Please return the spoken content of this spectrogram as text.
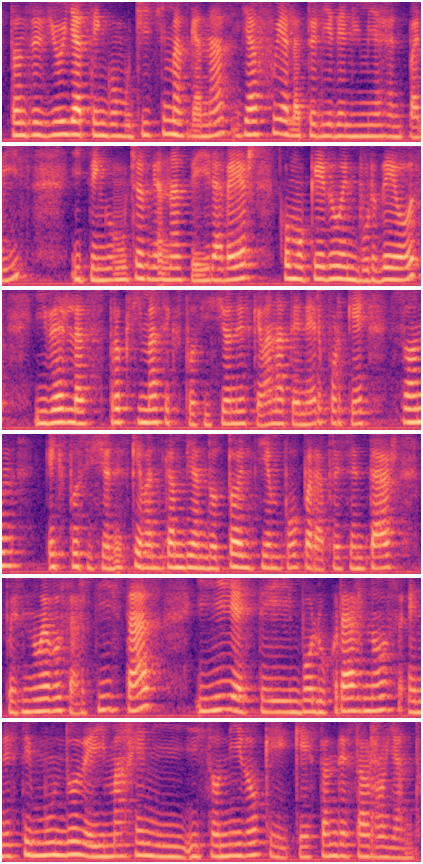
Entonces yo ya tengo muchísimas ganas, ya fui al Atelier de Lumière en París y tengo muchas ganas de ir a ver cómo quedó en Burdeos y ver las próximas exposiciones que van a tener porque son exposiciones que van cambiando todo el tiempo para presentar pues nuevos artistas y este, involucrarnos en este mundo de imagen y, sonido que, que están desarrollando.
